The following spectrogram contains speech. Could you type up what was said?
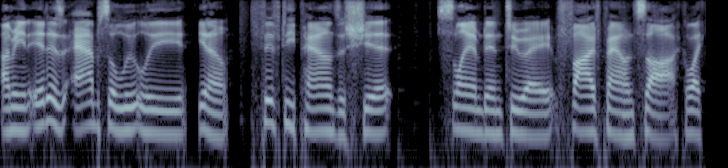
I mean, it is absolutely, you know, 50 pounds of shit slammed into a five pound sock. Like,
